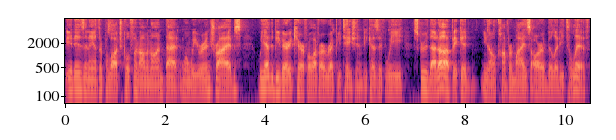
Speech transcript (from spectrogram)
it is an anthropological phenomenon that when we were in tribes we had to be very careful of our reputation because if we screwed that up it could you know compromise our ability to live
